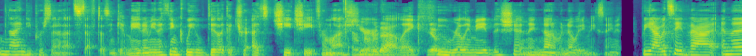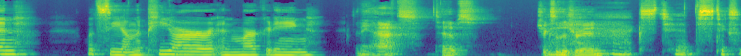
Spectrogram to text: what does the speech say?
90% of that stuff doesn't get made. I mean, I think we did like a, a cheat sheet from last year remember that. about like Yep. who really made this shit and they, none, nobody makes any of it. But yeah, I would say that. And then let's see on the PR and marketing. Any hacks, tips, tricks of the trade? Hacks, tips, tips.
